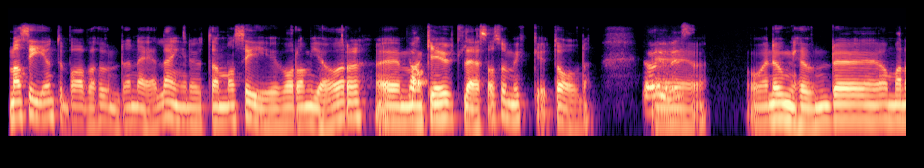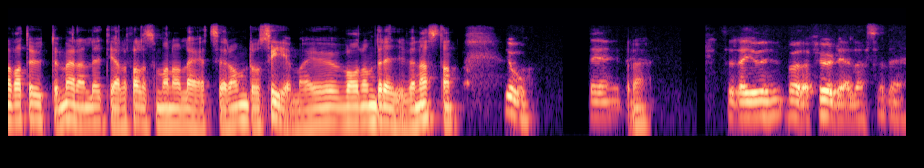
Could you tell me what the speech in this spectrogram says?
Man ser ju inte bara vad hunden är längre utan man ser ju vad de gör. Eh, Man Ja. kan ju utläsa så mycket utav det. Ja. Eh, Och en ung hund, eh, om man har varit ute med den lite i alla fall som man har lärt sig dem, då ser man ju vad de driver nästan. Jo, det, Det. så det är ju bara fördelar. Så det,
